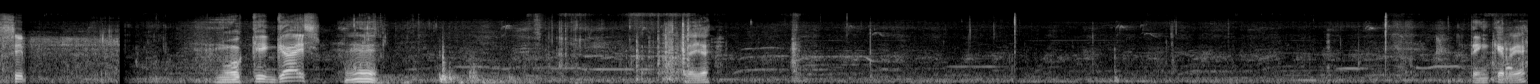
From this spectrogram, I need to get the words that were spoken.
Sip Oke guys hmm. Udah ya Tanker ya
